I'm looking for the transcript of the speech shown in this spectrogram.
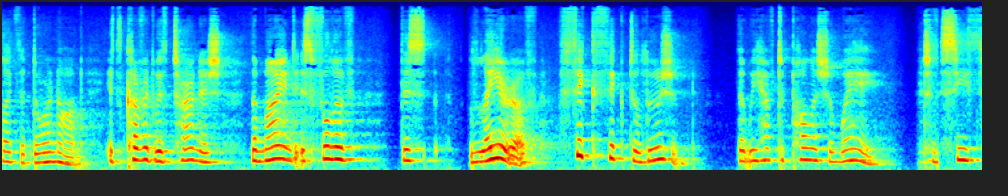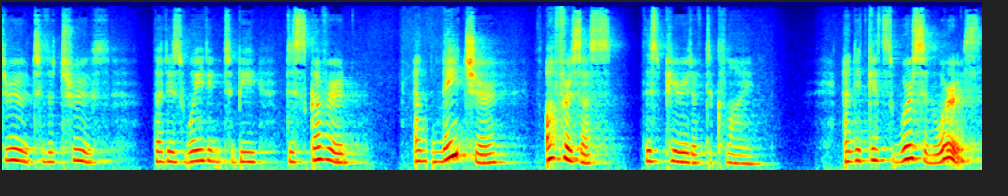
like the doorknob. It's covered with tarnish. The mind is full of this layer of thick, thick delusion that we have to polish away to see through to the truth that is waiting to be discovered. And nature offers us this period of decline. And it gets worse and worse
